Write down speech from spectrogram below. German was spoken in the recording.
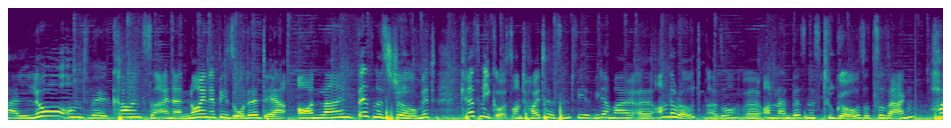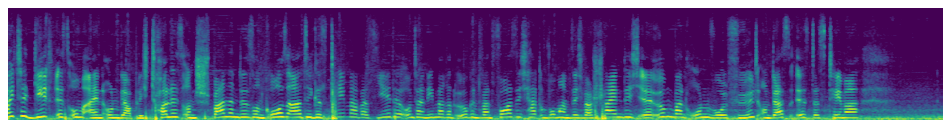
Hallo und willkommen zu einer neuen Episode der Online Business Show mit Chris Mikus. Und heute sind wir wieder mal äh, on the road, also äh, Online Business to go sozusagen. Heute geht es um ein unglaublich tolles und spannendes und großartiges Thema, was jede Unternehmerin irgendwann vor sich hat und wo man sich wahrscheinlich äh, irgendwann unwohl fühlt. Und das ist das Thema,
